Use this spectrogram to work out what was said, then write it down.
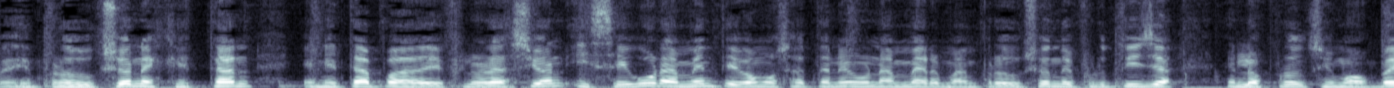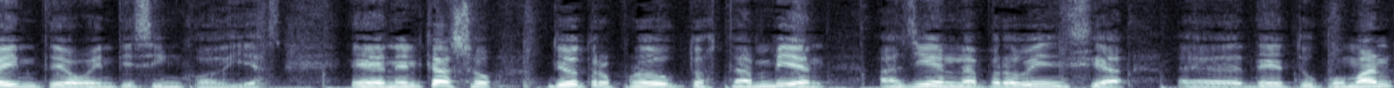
eh, producciones que están en etapa de floración y seguramente vamos a tener una merma en producción de frutilla en los próximos 20 o 25 días. en el caso de otros productos también, allí en la provincia eh, de Tucumán,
